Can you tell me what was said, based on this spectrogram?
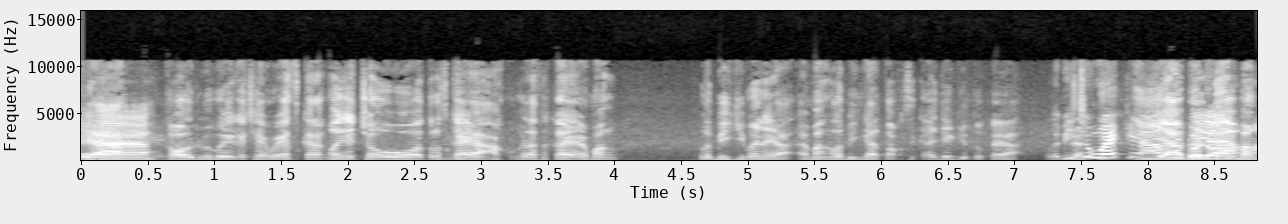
Iya, kalau dulu banyak cewek, sekarang banyak cowok. Terus kayak aku ngerasa kayak emang lebih gimana ya? Emang lebih nggak toksik aja gitu kayak. Lebih berarti- cuek ya, Iya, lebih berarti bodo emang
